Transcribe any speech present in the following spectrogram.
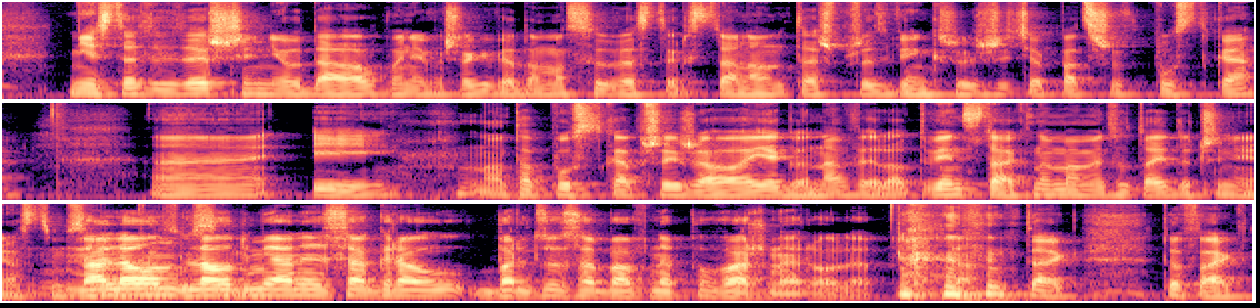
niestety też się nie udało, ponieważ jak wiadomo Sylwester Stallone też przez większość życia patrzy w pustkę e, i no, ta pustka przejrzała jego na wylot, więc tak, no mamy tutaj do czynienia z tym No ale on dla odmiany zagrał bardzo zabawne, poważne role. tak, to fakt.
